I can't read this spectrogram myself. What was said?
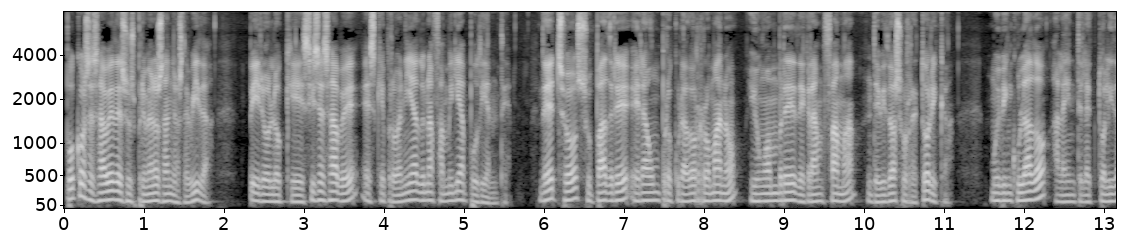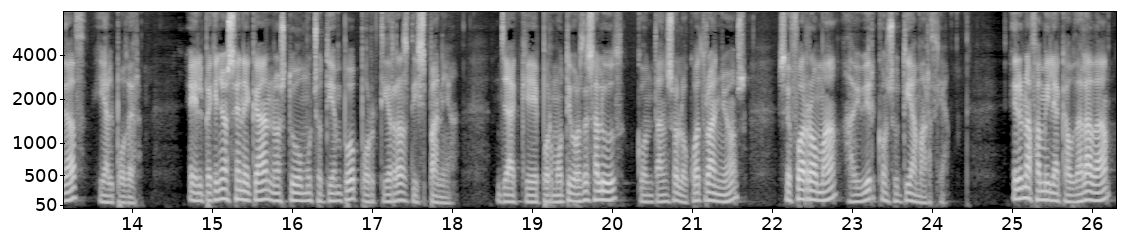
Poco se sabe de sus primeros años de vida, pero lo que sí se sabe es que provenía de una familia pudiente. De hecho, su padre era un procurador romano y un hombre de gran fama debido a su retórica, muy vinculado a la intelectualidad y al poder. El pequeño Séneca no estuvo mucho tiempo por tierras de Hispania, ya que por motivos de salud, con tan solo cuatro años, se fue a Roma a vivir con su tía Marcia. Era una familia caudalada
